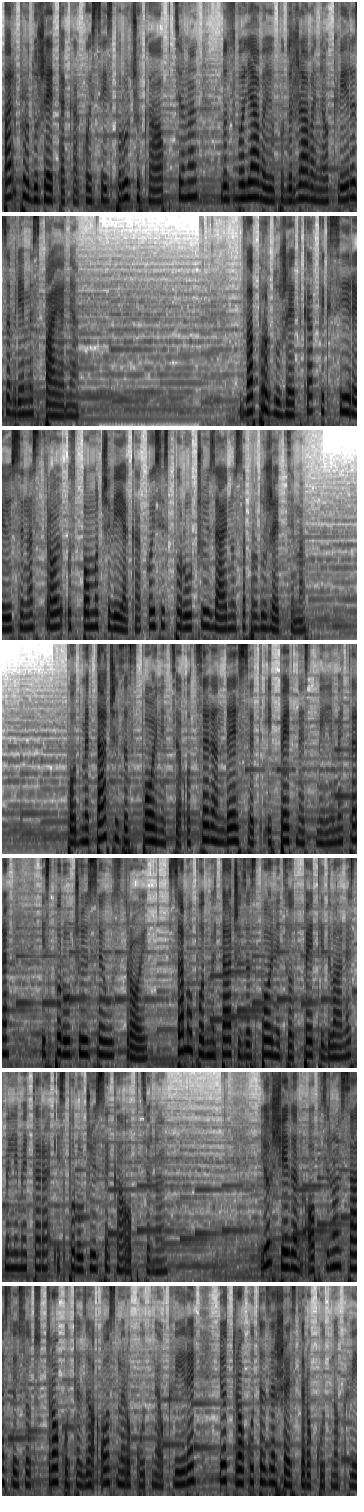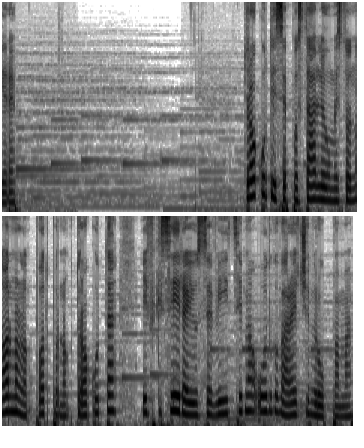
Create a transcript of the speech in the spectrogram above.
Par produžetaka koji se isporučuju kao opcional dozvoljavaju podržavanje okvira za vrijeme spajanja. Dva produžetka fiksiraju se na stroj uz pomoć vijaka koji se isporučuju zajedno sa produžecima. Podmetači za spojnice od 70 i 15 mm isporučuju se u stroj. Samo podmetači za spojnice od 5 i 12 mm isporučuju se kao opcional. Još jedan opcional sastoji se od trokuta za osmerokutne okvire i od trokuta za šesterokutne okvire. Trokuti se postavljaju umjesto normalnog potpornog trokuta i fiksiraju se vicima u odgovarajućim rupama.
